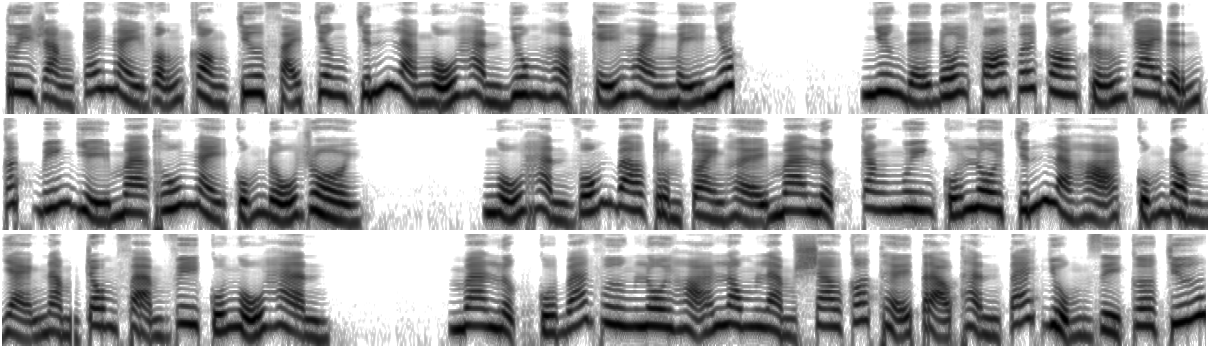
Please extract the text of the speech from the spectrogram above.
Tuy rằng cái này vẫn còn chưa phải chân chính là ngũ hành dung hợp kỹ hoàn mỹ nhất. Nhưng để đối phó với con cưỡng giai đỉnh cấp biến dị ma thú này cũng đủ rồi. Ngũ hành vốn bao trùm toàn hệ ma lực căn nguyên của lôi chính là họ cũng đồng dạng nằm trong phạm vi của ngũ hành. Ma lực của bá vương lôi hỏa long làm sao có thể tạo thành tác dụng gì cơ chứ?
